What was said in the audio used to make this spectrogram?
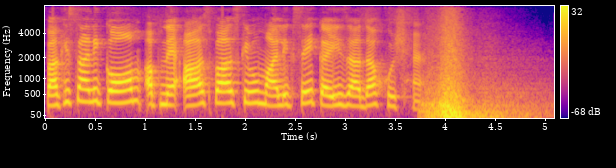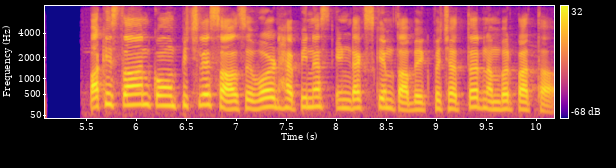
پاکستانی قوم اپنے آس پاس کے ممالک سے کئی زیادہ خوش ہیں۔ پاکستان قوم پچھلے سال سے ورلڈ ہیپینس انڈیکس کے مطابق پچہتر نمبر پر تھا۔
